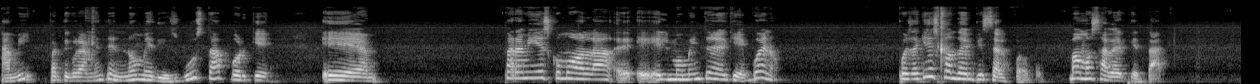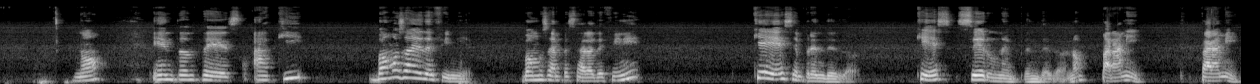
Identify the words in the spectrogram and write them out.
A mí particularmente no me disgusta porque eh, para mí es como el momento en el que, bueno, pues aquí es cuando empieza el juego. Vamos a ver qué tal. ¿No? Entonces, aquí vamos a definir, vamos a empezar a definir qué es emprendedor, qué es ser un emprendedor, ¿no? Para mí, para mí.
